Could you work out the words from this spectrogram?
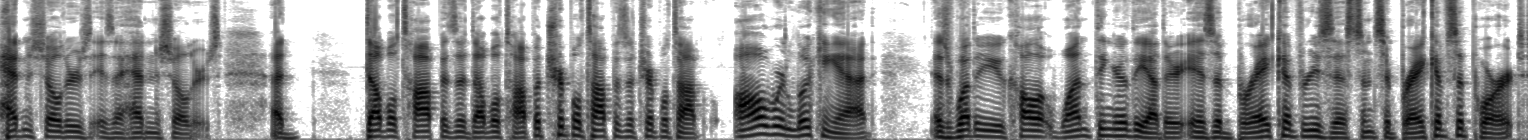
Head and shoulders is a head and shoulders. A double top is a double top. A triple top is a triple top. All we're looking at is whether you call it one thing or the other is a break of resistance, a break of support,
